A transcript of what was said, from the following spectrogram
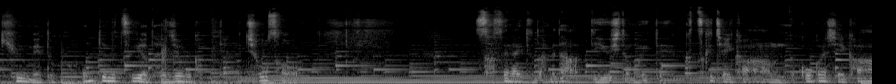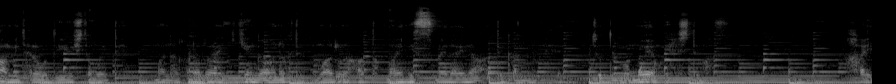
究明とか本当に次は大丈夫かみたいな調査をさせないとダメだっていう人もいてくっつけちゃいかん交換しちゃいかんみたいなこと言う人もいて、まあ、なかなか意見が合わなくて困るなと前に進めないなって感じでちょっと今モヤモヤしてます。はい。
